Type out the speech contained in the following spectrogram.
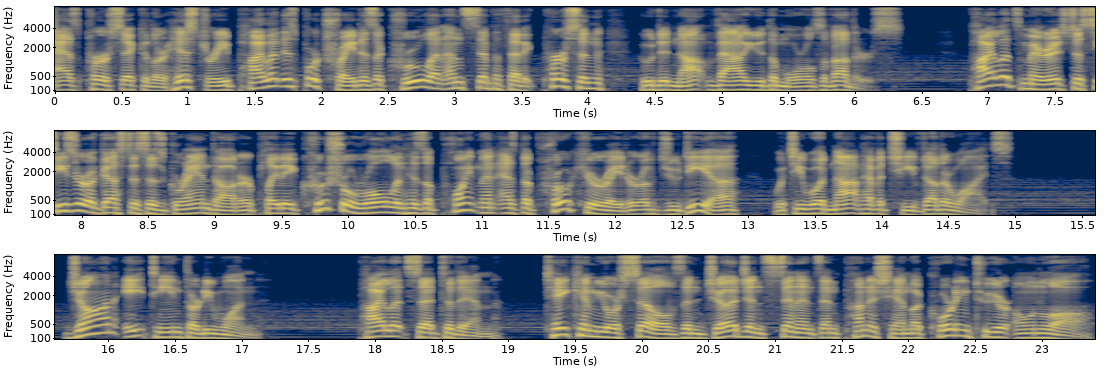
As per secular history, Pilate is portrayed as a cruel and unsympathetic person who did not value the morals of others. Pilate's marriage to Caesar Augustus's granddaughter played a crucial role in his appointment as the procurator of Judea, which he would not have achieved otherwise. John 18:31 Pilate said to them, Take him yourselves and judge and sentence and punish him according to your own law.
